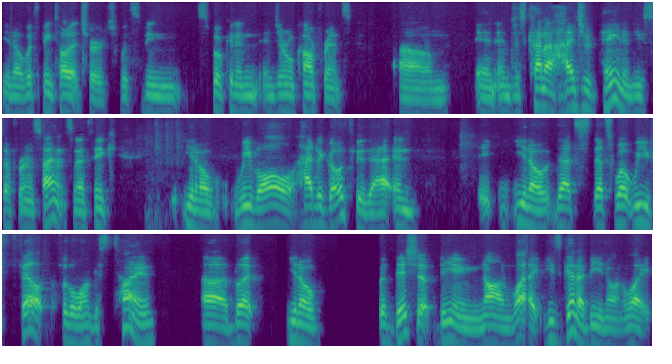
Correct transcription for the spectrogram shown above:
you know, what's being taught at church, what's being spoken in, in general conference um, and and just kind of hide your pain and you suffer in silence. And I think, you know, we've all had to go through that, and you know that's that's what we felt for the longest time. Uh, but you know, a bishop being non-white, he's gonna be non-white.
